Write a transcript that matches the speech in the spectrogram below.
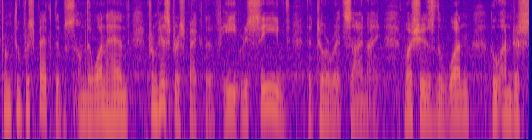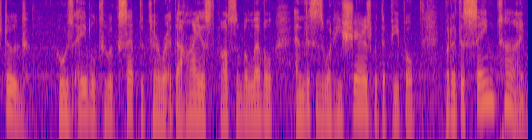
from two perspectives. On the one hand, from his perspective, he received the Torah at Sinai. Moshe is the one who understood who was able to accept the Torah at the highest possible level, and this is what he shares with the people. But at the same time,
